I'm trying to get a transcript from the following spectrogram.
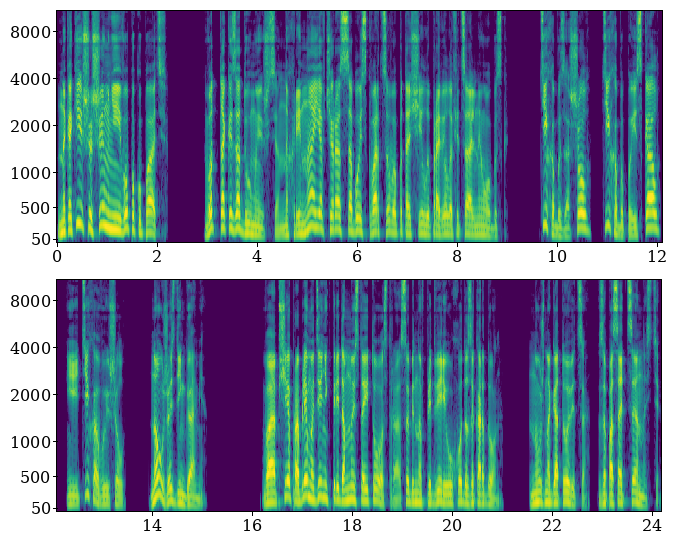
На какие шиши мне его покупать? Вот так и задумаешься, нахрена я вчера с собой Скворцова потащил и провел официальный обыск. Тихо бы зашел, тихо бы поискал и тихо вышел, но уже с деньгами. Вообще, проблема денег передо мной стоит остро, особенно в преддверии ухода за кордон. Нужно готовиться, запасать ценности.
